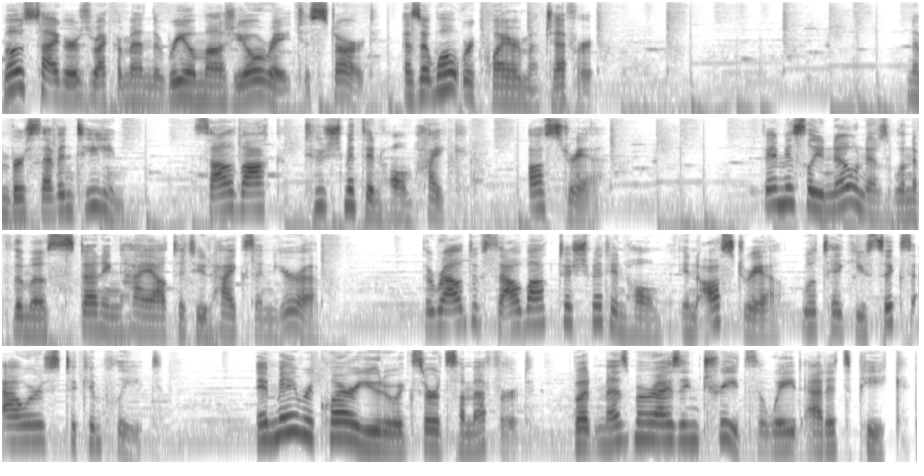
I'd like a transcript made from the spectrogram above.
Most hikers recommend the Riomaggiore to start, as it won't require much effort. Number 17. Saalbach to Schmittenholm Hike, Austria. Famously known as one of the most stunning high-altitude hikes in Europe, the route of Saalbach to Schmittenholm in Austria will take you six hours to complete. It may require you to exert some effort, but mesmerizing treats await at its peak.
